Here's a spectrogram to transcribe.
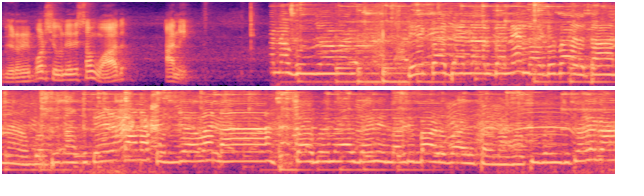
ब्युरो रिपोर्ट शिवनेरी संवाद आणे ಗುಂಜವನ ಏಕ ಜನಾರ್ದನೆ ಲಡಿ ಬಾಳ್ತಾನ ಗೋಪಿಗಂಜ್ ಕೇಳ್ತಾನ ಕುಂಜವನ ಕಬನಾರ್ದನೆ ಲಡಿ ಬಾಳು ಬಾಳ್ತಾನ ಗೋಪಿಗಂಜ್ ಕೇಳ್ತಾನ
